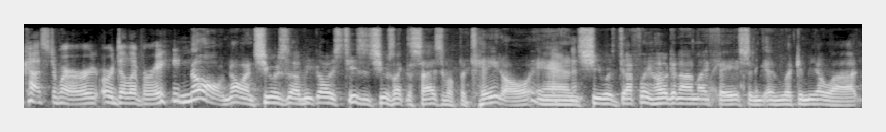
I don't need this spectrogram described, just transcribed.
customer or, or delivery. no, no, and she was, uh, we always tease it, she was like the size of a potato, and she was definitely hugging on my face and, and licking me a lot.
